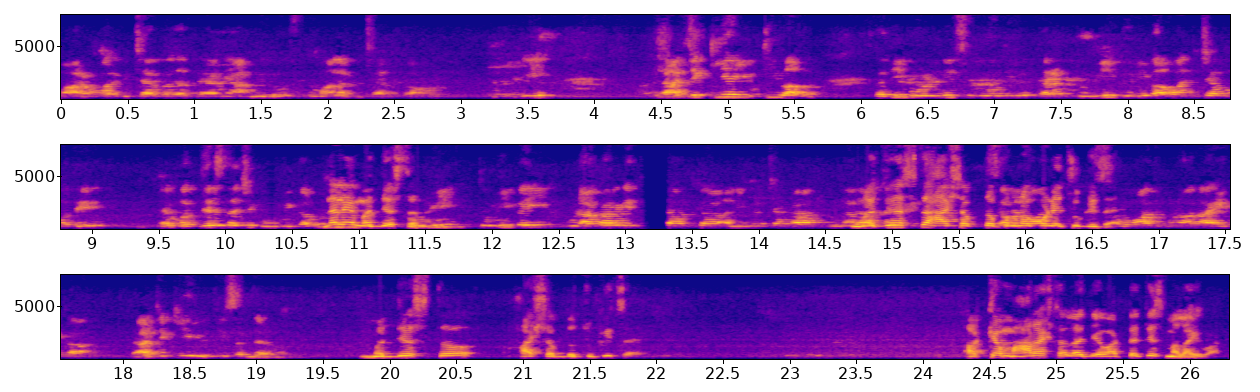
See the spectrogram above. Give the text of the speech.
वारंवार विचारलं जाते आणि आम्ही रोज तुम्हाला विचारतो आहोत की राजकीय युतीबाबत कधी बोलणी सुरू होती? कारण तुम्ही दोन्ही भावांच्या मध्ये हे मध्यस्थाची भूमिका. नाही नाही मध्यस्थ नाही. तुम्ही काही पुढाकार घेतात का? अलीकडच्या काळात मध्यस्थ हा शब्द पूर्णपणे चुकीचा आहे. संवाद होणार आहे का? राजकीय युती संदर्भात. मध्यस्थ हा शब्द चुकीचा आहे. अख्ख्या महाराष्ट्राला जे वाटतं तेच मलाही वाटतं.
